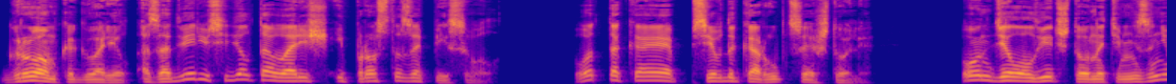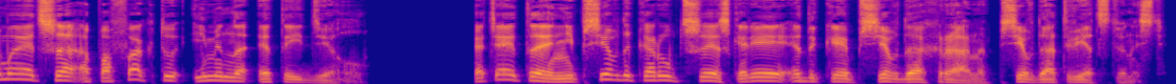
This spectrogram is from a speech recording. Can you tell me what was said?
Громко говорил, а за дверью сидел товарищ и просто записывал. Вот такая псевдокоррупция, что ли. Он делал вид, что он этим не занимается, а по факту именно это и делал. Хотя это не псевдокоррупция, скорее эдакая псевдоохрана, псевдоответственность.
